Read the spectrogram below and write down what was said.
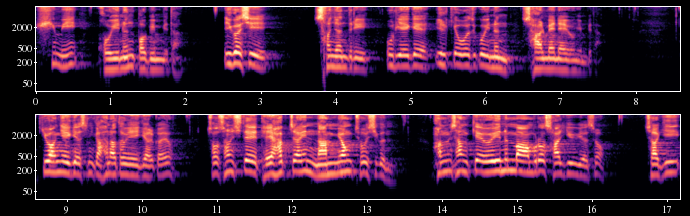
힘이 고이는 법입니다. 이것이 선현들이 우리에게 일깨워주고 있는 삶의 내용입니다. 기왕 얘기했으니까 하나 더 얘기할까요? 조선시대의 대학자인 남명 조식은 항상 깨어있는 마음으로 살기 위해서 자기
